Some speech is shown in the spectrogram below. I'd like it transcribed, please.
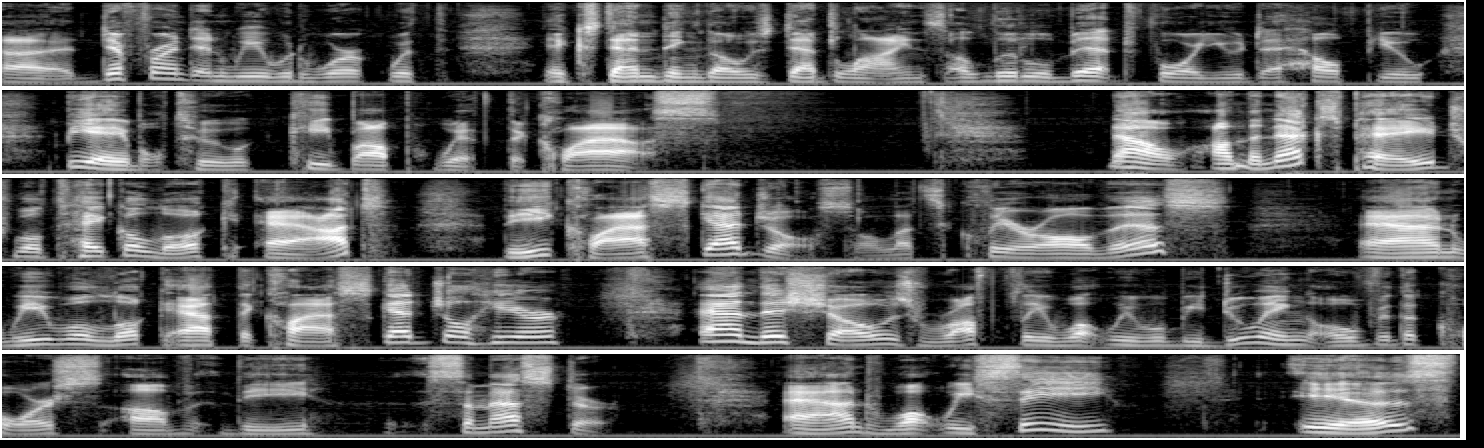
uh, different. And we would work with extending those deadlines a little bit for you to help you be able to keep up with the class. Now on the next page, we'll take a look at the class schedule. So let's clear all this and we will look at the class schedule here. And this shows roughly what we will be doing over the course of the semester. And what we see is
